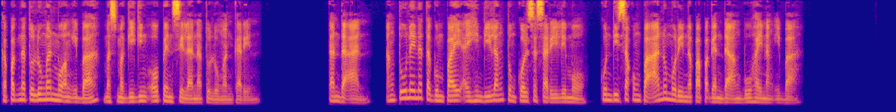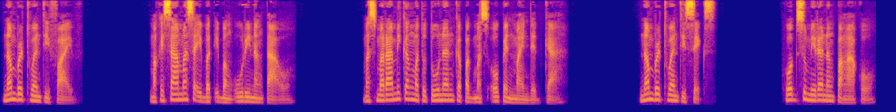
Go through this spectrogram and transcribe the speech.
Kapag natulungan mo ang iba, mas magiging open sila na tulungan ka rin. Tandaan, ang tunay na tagumpay ay hindi lang tungkol sa sarili mo, kundi sa kung paano mo rin napapaganda ang buhay ng iba. Number 25. Makisama sa iba't ibang uri ng tao. Mas marami kang matutunan kapag mas open-minded ka. Number 26. Huwag sumira ng pangako.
